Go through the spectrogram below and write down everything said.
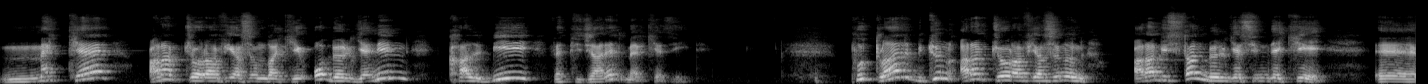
Mekke Arap coğrafyasındaki o bölgenin kalbi ve ticaret merkeziydi. Putlar bütün Arap coğrafyasının Arabistan bölgesindeki e,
